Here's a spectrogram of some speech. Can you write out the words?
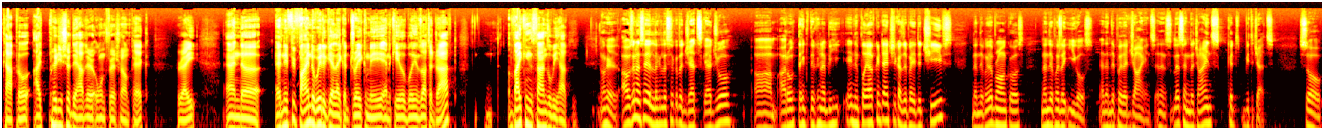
capital. I'm pretty sure they have their own first round pick, right? And uh, and if you find a way to get like a Drake Maye and Caleb Williams off the draft, Vikings fans will be happy. Okay, I was gonna say like, let's look at the Jets schedule. Um, I don't think they're gonna be in the playoff contention because they play the Chiefs, then they play the Broncos, then they play the Eagles, and then they play the Giants. And then listen, the Giants could beat the Jets, so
